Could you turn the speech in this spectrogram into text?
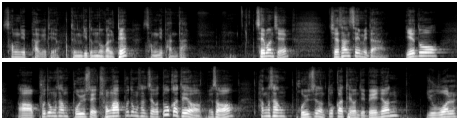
성립하게 돼요. 등기 등록할 때 성립한다. 세 번째 재산세입니다. 얘도 어, 부동산 보유세, 종합부동산세가 똑같아요. 그래서 항상 보유세는 똑같아요. 이제 매년 6월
